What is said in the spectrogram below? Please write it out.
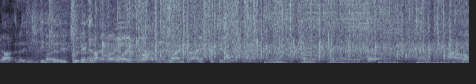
ja, ich, ich, ich tue die 3 Euro ins Rasenschwein gleich für dich. Aber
